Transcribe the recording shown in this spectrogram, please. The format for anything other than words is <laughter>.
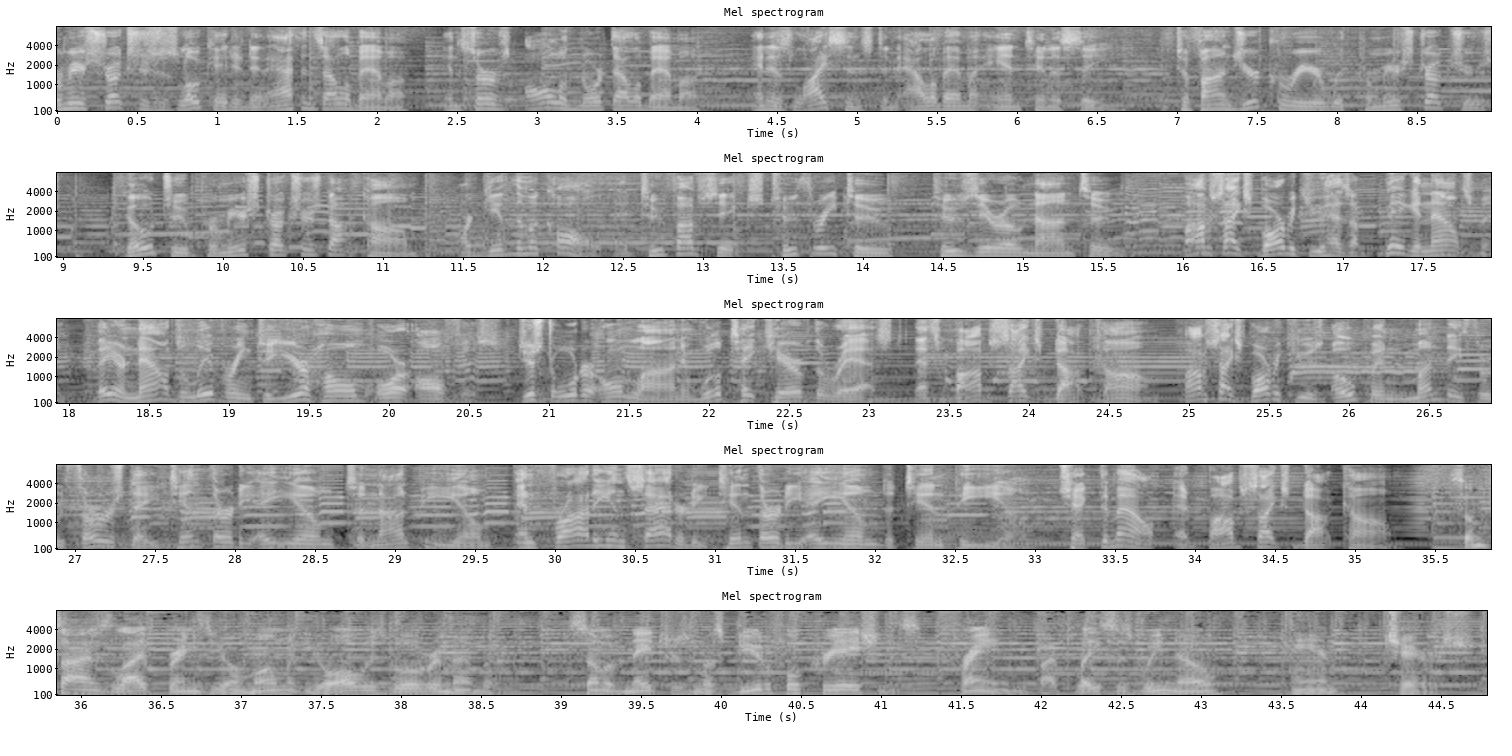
Premier Structures is located in Athens, Alabama, and serves all of North Alabama and is licensed in Alabama and Tennessee. To find your career with Premier Structures, go to premierstructures.com or give them a call at 256 232 2092. Bob Sykes Barbecue has a big announcement. They are now delivering to your home or office. Just order online and we'll take care of the rest. That's bobsykes.com. Bob Sykes Barbecue is open Monday through Thursday, 10:30 a.m. to 9 p.m. and Friday and Saturday, 10:30 a.m. to 10 p.m. Check them out at bobsykes.com. Sometimes life brings you a moment you always will remember. Some of nature's most beautiful creations, framed by places we know and cherish.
